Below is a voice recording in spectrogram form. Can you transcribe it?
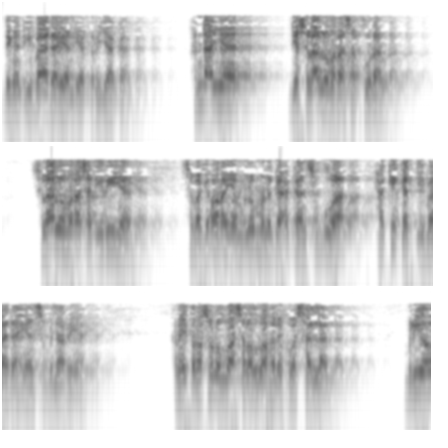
dengan ibadah yang dia kerjakan. Hendaknya dia selalu merasa kurang. Selalu merasa dirinya sebagai orang yang belum menegakkan sebuah hakikat ibadah yang sebenarnya. Karena itu Rasulullah sallallahu alaihi wasallam beliau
